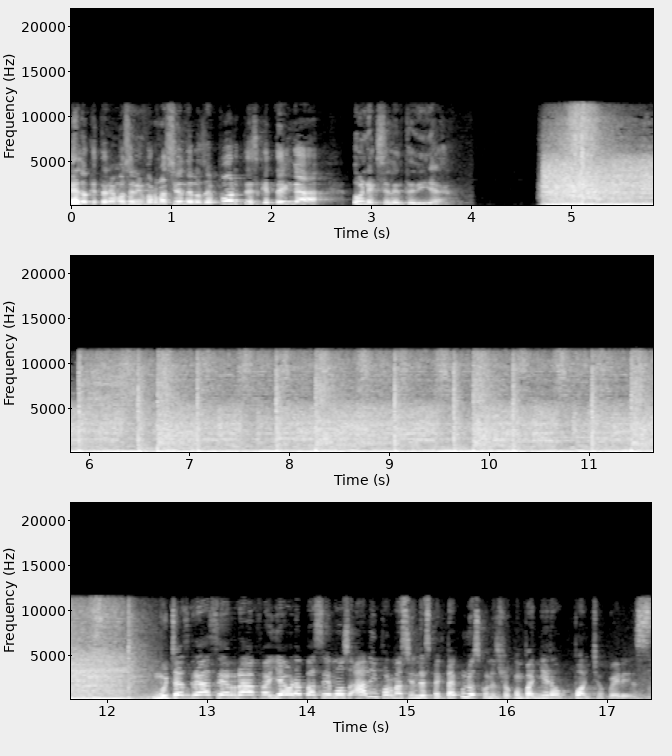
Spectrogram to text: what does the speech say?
Es lo que tenemos en información de los deportes. Que tenga un excelente día. Muchas gracias, Rafa. Y ahora pasemos a la información de espectáculos con nuestro compañero Poncho Pérez.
